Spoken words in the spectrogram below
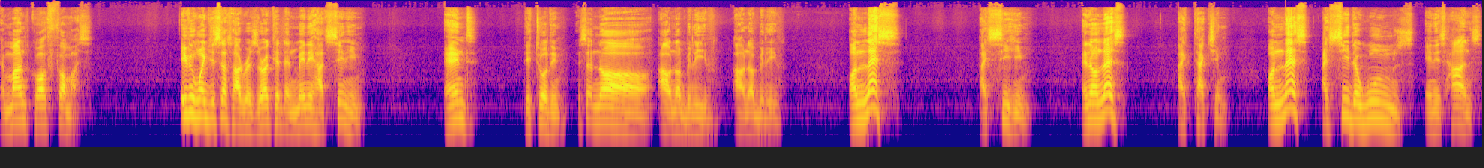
a man called Thomas. Even when Jesus had resurrected and many had seen him, and they told him, he said, No, I will not believe. I will not believe unless I see him and unless I touch him, unless I see the wounds in his hands,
